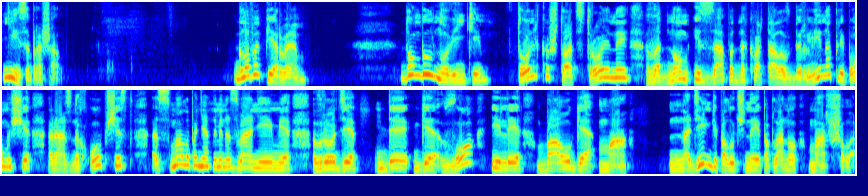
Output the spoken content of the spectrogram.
не изображал. Глава первая. Дом был новенький только что отстроенный в одном из западных кварталов Берлина при помощи разных обществ с малопонятными названиями вроде «ДГВО» или «Баугема» на деньги, полученные по плану Маршалла.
